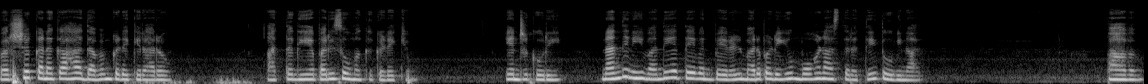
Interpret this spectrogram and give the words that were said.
வருஷக்கணக்காக தவம் கிடைக்கிறாரோ அத்தகைய பரிசு உமக்கு கிடைக்கும் என்று கூறி நந்தினி வந்தியத்தேவன் பேரில் மறுபடியும் மோகனாஸ்திரத்தை தூவினாள். பாவம்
